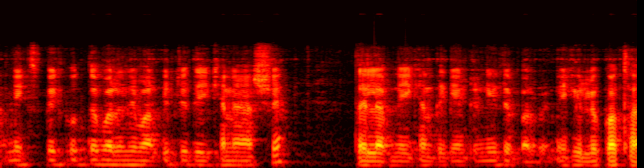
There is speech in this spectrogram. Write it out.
আপনি এক্সপেক্ট করতে পারেন যে মার্কেট যদি এখানে আসে তাহলে আপনি এখান থেকে এন্ট্রি নিতে পারবেন। এই হলো কথা।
